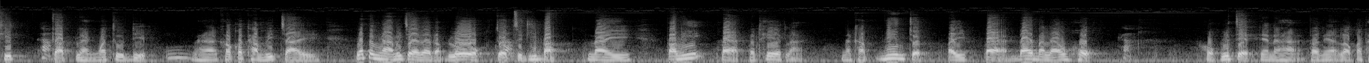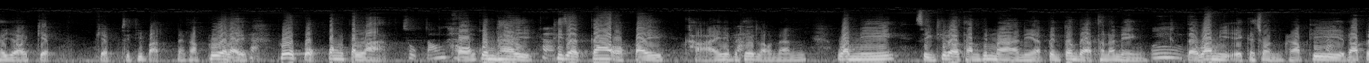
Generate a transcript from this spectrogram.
ชิดค่ะกับแหล่งวัตถุดิบอืมนะฮะเขาก็ทำวิจัย และเป็นงานวิจัยระดับโลก จดค่ะสิทธิบัตรในตอนนี้ 8 ประเทศแล้วนะครับยื่นจดไป 8 ได้มาแล้ว6ค่ะ 6หรือ7เนี่ยนะฮะตอนนี้เราก็ทยอยเก็บเก็บสิทธิบัตรนะครับเพื่ออะไรค่ะเพื่อปกป้องตลาดถูกต้องขค่ะองคนไทยค่ะที่จะกล้าออกไปขายในประเทศเหล่านั้น วันนี้สิ่งที่เราทำขึ้นมาเนี่ยเป็นต้นแบบเท่านั้นเองอืมแต่ว่ามีเอกชนครับที่รับไป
